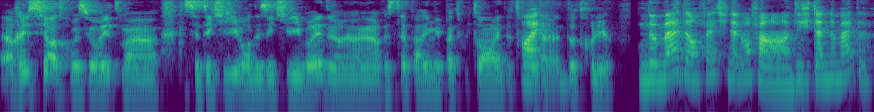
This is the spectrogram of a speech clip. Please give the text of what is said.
réussir à trouver ce rythme, euh, cet équilibre déséquilibré de euh, rester à Paris, mais pas tout le temps, et de trouver d'autres lieux. Nomade, en fait, finalement, enfin, un digital nomade?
